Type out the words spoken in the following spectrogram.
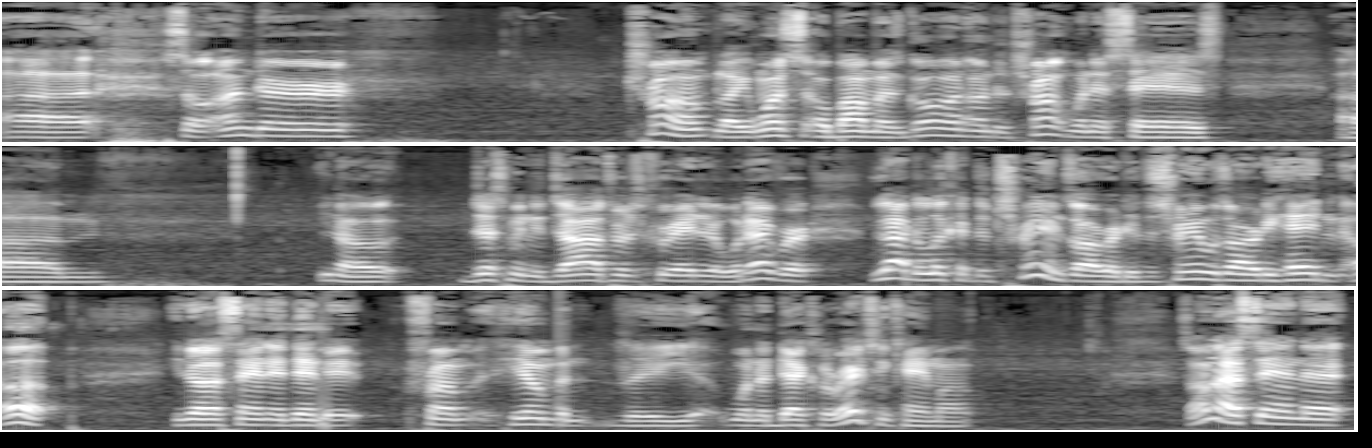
Uh, so under Trump, like once Obama is gone, under Trump, when it says, um, you know, this many jobs was created or whatever, you have to look at the trends already. The trend was already heading up, you know what I'm saying? And then it, from him the when the declaration came out. So I'm not saying that.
